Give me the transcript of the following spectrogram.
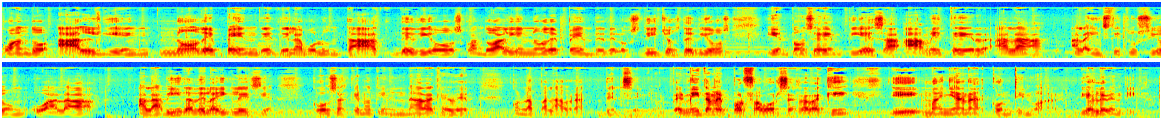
cuando alguien no depende de la voluntad de Dios, cuando alguien no depende de los dichos de Dios y entonces empieza a meter a la, a la institución o a la a la vida de la iglesia cosas que no tienen nada que ver con la palabra del Señor. Permítame por favor cerrar aquí y mañana continuar. Dios le bendiga.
